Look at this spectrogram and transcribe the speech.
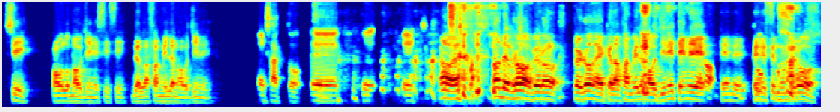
Sí, Paulo Maldini, sí, sí, de la familia Maldini. Exacto. Sí. Eh, eh, eh, no, no, de broma, pero perdona, es que la familia Maldini tiene, bueno, tiene, tiene ese número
